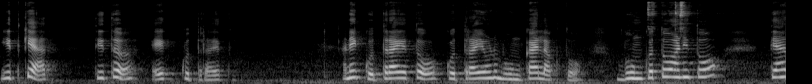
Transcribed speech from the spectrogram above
इतक्यात तिथं एक कुत्रा येतो. आणि कुत्रा येतो कुत्रा येऊन भुंकाय लागतो. भुंकतो आणि तो त्या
